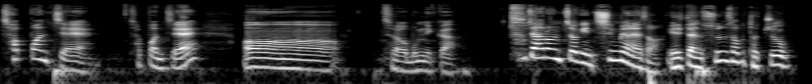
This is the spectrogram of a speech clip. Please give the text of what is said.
첫 번째 첫 번째 어 저 뭡니까? 투자론적인 측면에서 일단 순서부터 쭉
